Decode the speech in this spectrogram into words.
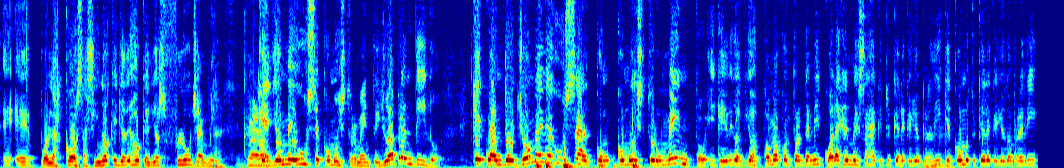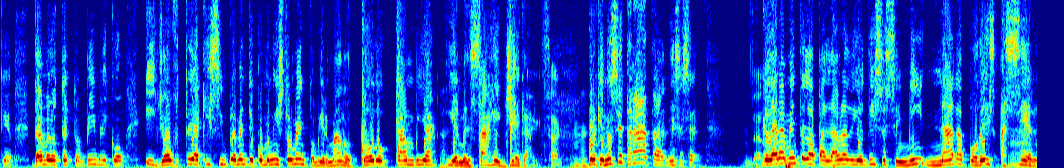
eh, eh, por las cosas, sino que yo dejo que Dios fluya en mí, ah, que Dios me use como instrumento. Y yo he aprendido que cuando yo me dejo usar como instrumento y que digo, Dios, toma control de mí, cuál es el mensaje que tú quieres que yo predique, cómo tú quieres que yo lo predique, dame los textos bíblicos y yo estoy aquí simplemente como un instrumento, mi hermano, todo cambia y el mensaje llega. Porque no se trata necesariamente Claramente la palabra de Dios dice, sin mí nada podéis ah, hacer.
